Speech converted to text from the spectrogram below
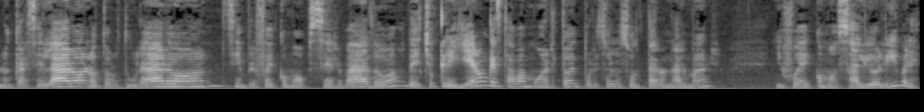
lo encarcelaron, lo torturaron, siempre fue como observado, de hecho creyeron que estaba muerto y por eso lo soltaron al mar y fue como salió libre,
